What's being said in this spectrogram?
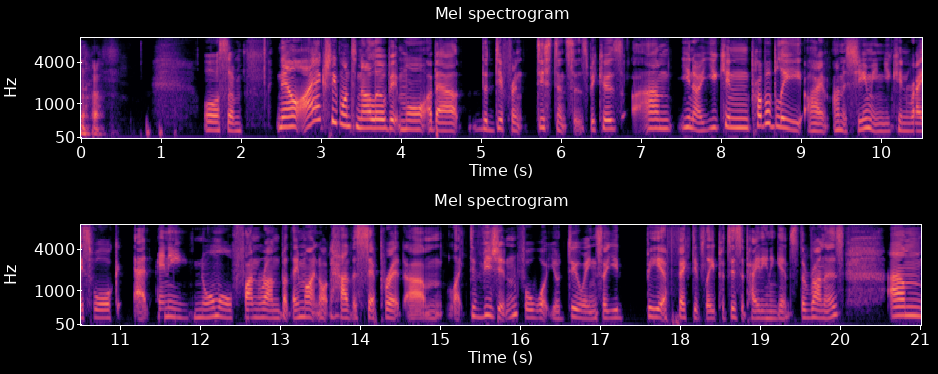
Awesome. Now, I actually want to know a little bit more about the different distances because, um, you know, you can probably, I'm, I'm, assuming you can race walk at any normal fun run, but they might not have a separate, um, like, division for what you're doing. So you'd be effectively participating against the runners. Um,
